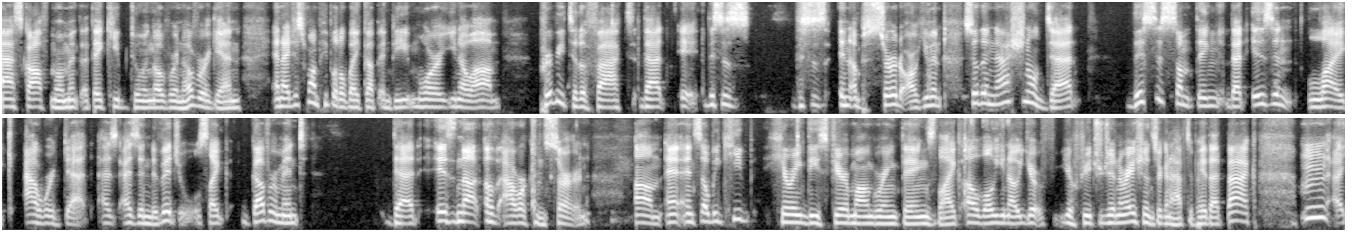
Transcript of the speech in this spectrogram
mask off moment that they keep doing over and over again. And i just want people to wake up and be more you know um privy to the fact that it, this is this is an absurd argument. So the national debt, this is something that isn't like our debt as as individuals. Like government debt is not of our concern. Um, and, and so we keep hearing these fear mongering things like, oh, well, you know, your your future generations are going to have to pay that back. Mm, I,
